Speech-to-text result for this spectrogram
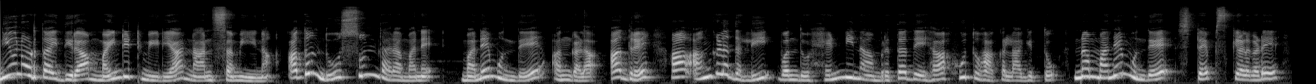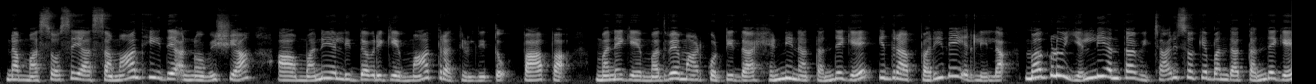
ನೀವು ನೋಡ್ತಾ ಇದ್ದೀರಾ ಮೈಂಡ್ ಇಟ್ ಮೀಡಿಯಾ, ನಾನ್ ಸಮೀನಾ. ಅದೊಂದು ಸುಂದರ ಮನೆ. ಮನೆ ಮುಂದೆ ಅಂಗಳ. ಆದ್ರೆ ಆ ಅಂಗಳದಲ್ಲಿ ಒಂದು ಹೆಣ್ಣಿನ ಮೃತದೇಹ ಹೂತು ಹಾಕಲಾಗಿತ್ತು. ನಮ್ಮ ಮನೆ ಮುಂದೆ ಸ್ಟೆಪ್ಸ್ ಕೆಳಗಡೆ ನಮ್ಮ ಸೊಸೆಯ ಸಮಾಧಿ ಇದೆ ಅನ್ನೋ ವಿಷಯ ಆ ಮನೆಯಲ್ಲಿದ್ದವರಿಗೆ ಮಾತ್ರ ತಿಳಿದಿತ್ತು. ಪಾಪ. ಮನೆಗೆ ಮದುವೆ ಮಾಡಿಕೊಟ್ಟಿದ್ದ ಹೆಣ್ಣಿನ ತಂದೆಗೆ ಇದ್ರ ಪರಿವೇ ಇರಲಿಲ್ಲ. ಮಗಳು ಎಲ್ಲಿ ಅಂತ ವಿಚಾರಿಸೋಕೆ ಬಂದ ತಂದೆಗೆ,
